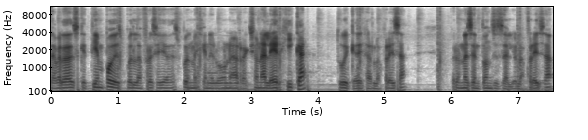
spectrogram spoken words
la verdad es que tiempo después la fresa ya después me generó una reacción alérgica. Tuve que dejar la fresa, pero en ese entonces salió la fresa.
